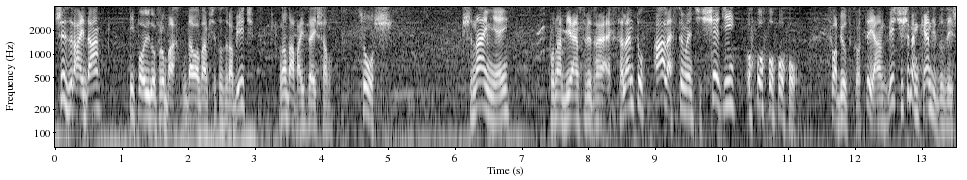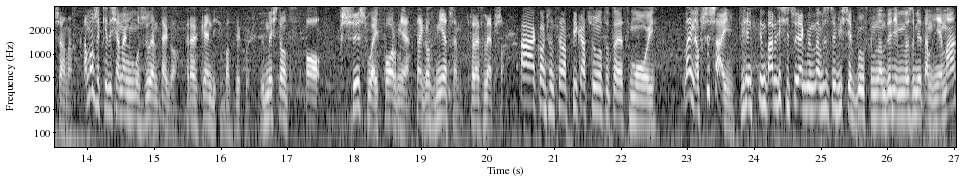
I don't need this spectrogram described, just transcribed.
czy z rajda i po ilu próbach udało Wam się to zrobić? No dawaj, Zejszan. Cóż, przynajmniej ponabijałem sobie trochę ekscelentów, ale w tym momencie siedzi. Ohohoho. Słabiutko. Ty, ja mam 207 candy do Zejszana. A może kiedyś ja na nim użyłem tego, rare candy chyba zwykłych. Myśląc o przyszłej formie tego z mieczem, która jest lepsza. A kończąc temat Pikachu, no to to jest mój najnowszy shiny, więc tym bardziej się czuję, jakbym tam rzeczywiście był w tym Londynie, mimo że mnie tam nie ma.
